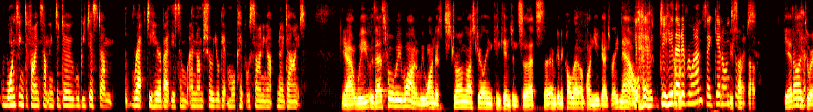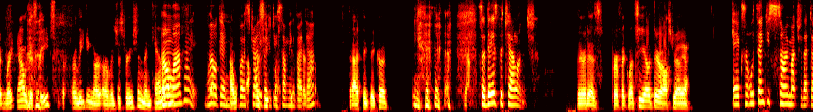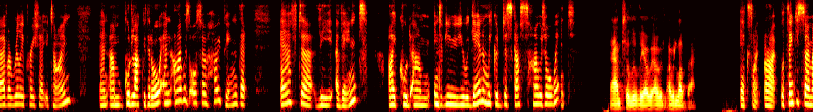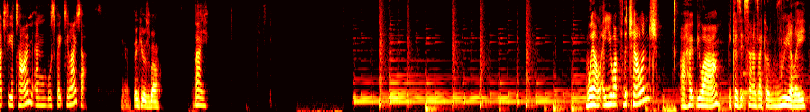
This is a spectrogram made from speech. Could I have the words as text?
wanting to find something to do will be just um, rapt to hear about this, and, and I'm sure you'll get more people signing up, no doubt. Yeah, we that's what we want. We want a strong Australian contingent. So that's uh, I'm going to call that up on you guys right now. Do you hear that, everyone? So get on to it. Up. Get on to it right now. The states are leading our, our, registration, then Canada. Oh, are they? Well, then I, Australia better do something about that. I think they could. yeah. So there's the challenge. There it is. Perfect. Let's see you out there, Australia. Excellent. Well, thank you so much for that, Dave. I really appreciate your time and um, good luck with it all. And I was also hoping that after the event, I could um, interview you again and we could discuss how it all went. Absolutely. I, w- I, would, I would love that. Excellent. All right. Well, thank you so much for your time and we'll speak to you later. Yeah. Thank you, Isabel. Bye. Well, are you up for the challenge? I hope you are because it sounds like a really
